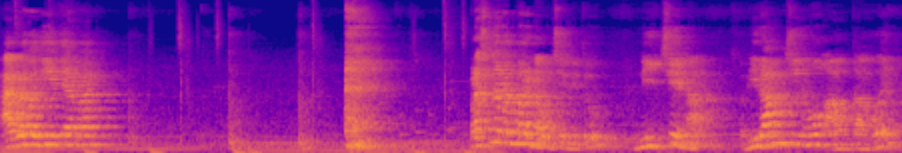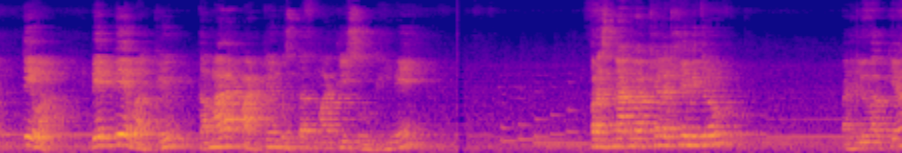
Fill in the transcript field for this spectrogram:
આગળ વધીએ ત્યારબાદ. પ્રશ્ન નંબર 9 છે મિત્રો. નીચેના વિરામ ચિહ્નો આવતા હોય તેવા બે બે વાક્યો તમારા પાઠ્યપુસ્તકમાંથી શોધીને પ્રશ્નાર્થ વાક્ય લખીએ મિત્રો. પહેલું વાક્ય.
